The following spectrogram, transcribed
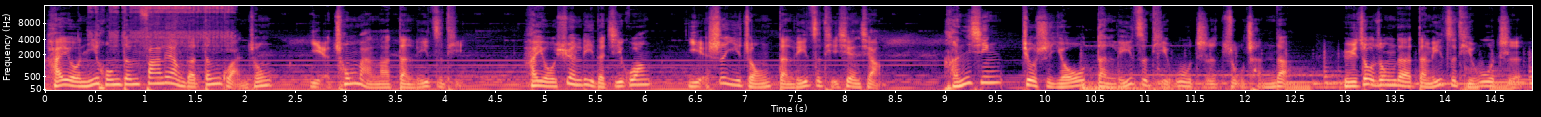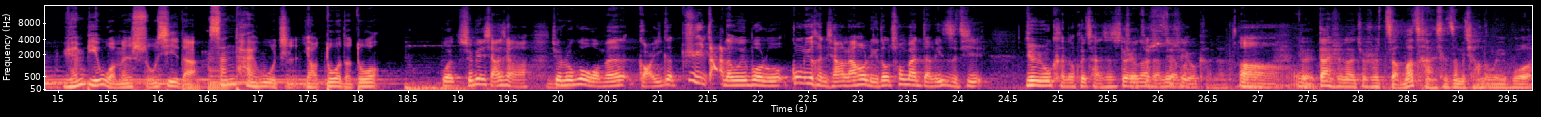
还有霓虹灯发亮的灯管中也充满了等离子体，还有绚丽的极光也是一种等离子体现象。恒星就是由等离子体物质组成的。宇宙中的等离子体物质远比我们熟悉的三态物质要多得多。我随便想想啊，就如果我们搞一个巨大的微波炉，功率很强，然后里头充满等离子体。又有可能会产生球状闪电是有可能的啊。对，但是呢，就是怎么产生这么强的微波？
